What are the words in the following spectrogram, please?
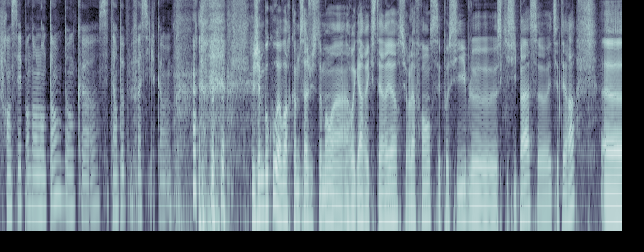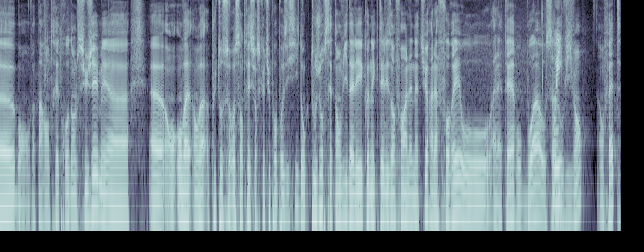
Français pendant longtemps, donc euh, c'était un peu plus facile quand même. J'aime beaucoup avoir comme ça justement un, un regard extérieur sur la France, c'est possible, euh, ce qui s'y passe, euh, etc. Euh, bon, on va pas rentrer trop dans le sujet, mais euh, euh, on, on va, on va plutôt se recentrer sur ce que tu proposes ici. Donc toujours cette envie d'aller connecter les enfants à la nature, à la forêt, au, à la terre, au bois, au sol, Oui. au vivant. En fait,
